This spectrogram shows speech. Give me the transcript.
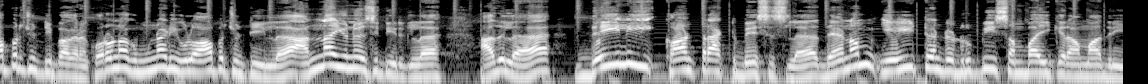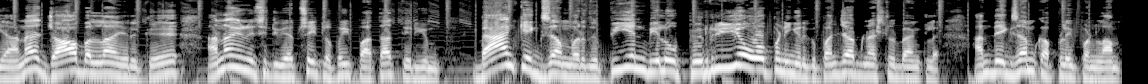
ஆப்பர்ச்சுனிட்டி பார்க்குறேன். கொரோனாக்கு முன்னாடி இவ்வளோ ஆப்பர்ச்சுனிட்டி இல்லை. அண்ணா யூனிவர்சிட்டி இருக்குல்ல அதில் டெய்லி கான்ட்ராக்ட் பேசிஸில் தினம் எயிட் ஹண்ட்ரட் ருபீஸ் சம்பாதிக்கிற மாதிரியான ஜாப் எல்லாம் இருக்குது அண்ணா யூனிவர்சிட்டி வெப்சைட்டில் போய் பார்த்தா தெரியும். பேங்க் எக்ஸாம் வருது. பிஎன்பியில் பெரிய ஓப்பனிங் இருக்குது பஞ்சாப் நேஷனல் பேங்க்கில் அந்த எக்ஸாமுக்கு அப்ளை பண்ணலாம்.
